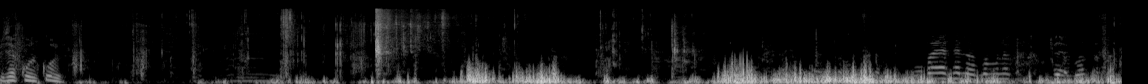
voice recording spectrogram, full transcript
এই যে কুল কুল উপায় খেলো তো মনে করতে বসে থাকব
